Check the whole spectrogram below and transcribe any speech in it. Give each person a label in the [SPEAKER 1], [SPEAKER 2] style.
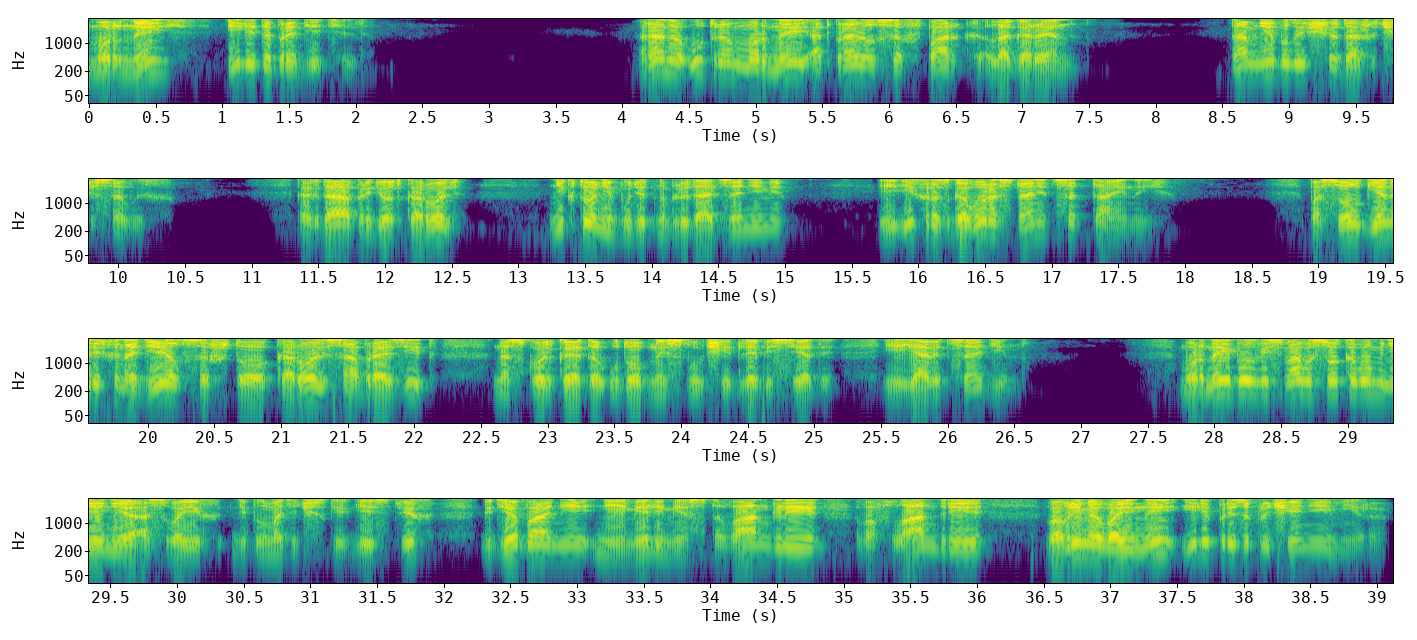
[SPEAKER 1] Морней или добродетель? Рано утром Морней отправился в парк Лагарен. Там не было еще даже часовых. Когда придет король, никто не будет наблюдать за ними, и их разговор останется тайной. Посол Генриха надеялся, что король сообразит, насколько это удобный случай для беседы, и явится один. Мурней был весьма высокого мнения о своих дипломатических действиях, где бы они ни имели место, в Англии, во Фландрии, во время войны или при заключении мира.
